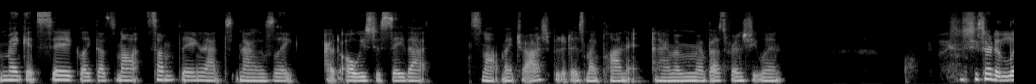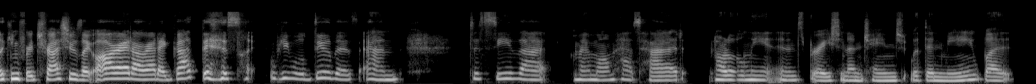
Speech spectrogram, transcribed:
might get sick. Like that's not something that's and I was like, I'd always just say that it's not my trash, but it is my planet. And I remember my best friend, she went, she started looking for trash. She was like, all right, all right, I got this. Like we will do this. And to see that my mom has had not only an inspiration and change within me, but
